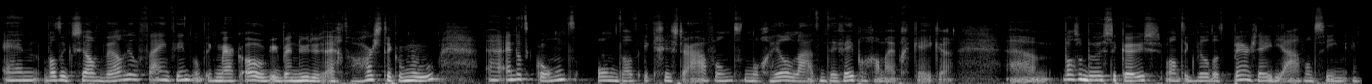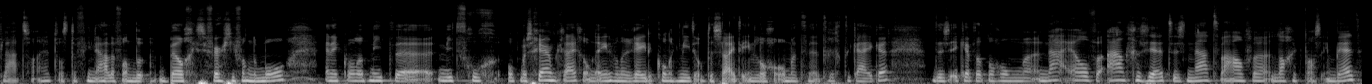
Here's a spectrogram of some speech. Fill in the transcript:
En wat ik zelf wel heel fijn vind, want ik merk ook, ik ben nu dus echt hartstikke moe. Uh, en dat komt omdat ik gisteravond nog heel laat een tv-programma heb gekeken. Um, was een bewuste keus, want ik wilde het per se die avond zien in plaats van... Het was de finale van de Belgische versie van De Mol. En ik kon het niet, uh, niet vroeg op mijn scherm krijgen. Om de een of andere reden kon ik niet op de site inloggen om het uh, terug te kijken. Dus ik heb dat nog om uh, na 11 aangezet. Dus na 12 lag ik pas in bed.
